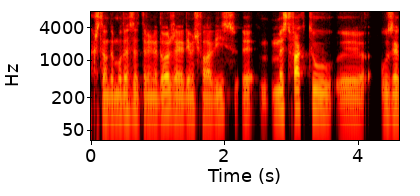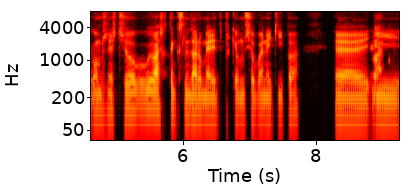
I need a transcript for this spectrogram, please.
questão da mudança de treinador, já iremos falar disso, eh, mas de facto eh, o Zé Gomes neste jogo eu acho que tem que se lhe dar o mérito porque ele mexeu bem na equipa. Eh, e...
